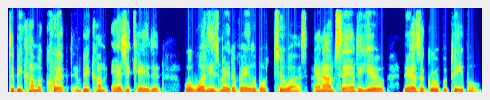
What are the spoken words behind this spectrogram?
to become equipped and become educated with what He's made available to us. And I'm saying to you, there's a group of people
